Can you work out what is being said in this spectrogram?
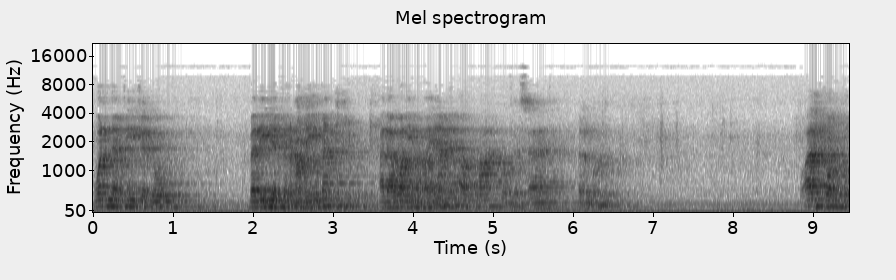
والنتيجة بلية عظيمة ألا وهي ضياع الأوقات وفساد القلوب وأذكر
